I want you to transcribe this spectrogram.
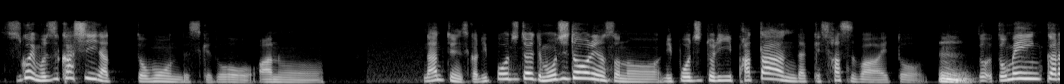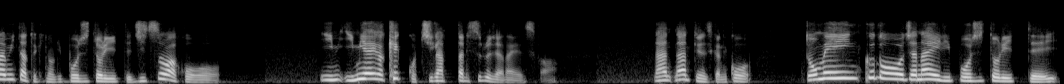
すごい難しいなと思うんですけど、あの、なんていうんですか、リポジトリって文字通りのその、リポジトリパターンだけ指す場合と、うん。ドドメインから見た時のリポジトリって実はこう、意意味合いが結構違ったりするじゃないですか。なん、なんていうんですかね、こう、ドメイン駆動じゃないリポジトリって、い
